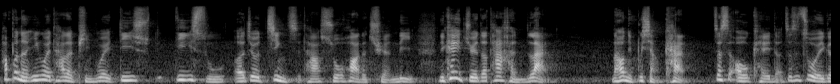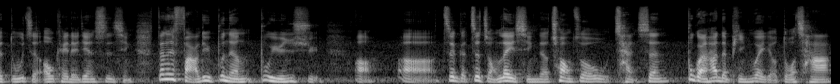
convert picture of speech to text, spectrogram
他不能因为他的品味低低俗而就禁止他说话的权利。你可以觉得他很烂，然后你不想看，这是 OK 的，这是作为一个读者 OK 的一件事情。但是法律不能不允许哦啊、呃、这个这种类型的创作物产生，不管他的品味有多差。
